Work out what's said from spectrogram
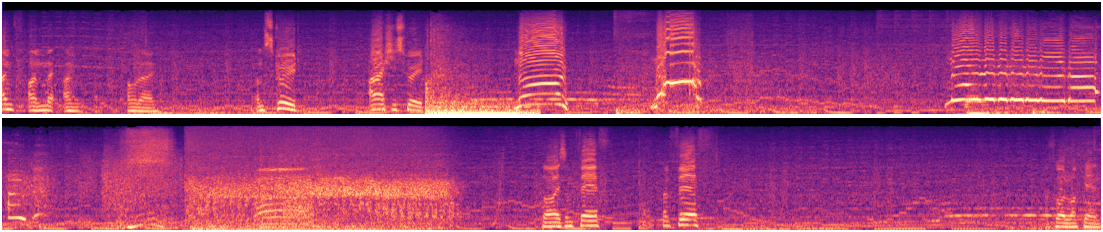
I'm, I'm, I'm, oh no. I'm screwed. I'm actually screwed. No! No! No, no, no, no, no, no, no! Oh. Guys, I'm fifth. I'm fifth. I've got to lock in.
